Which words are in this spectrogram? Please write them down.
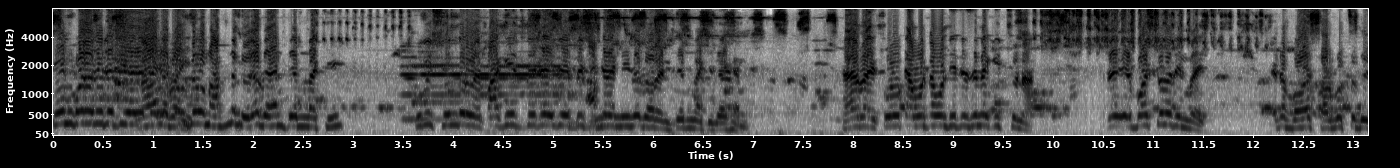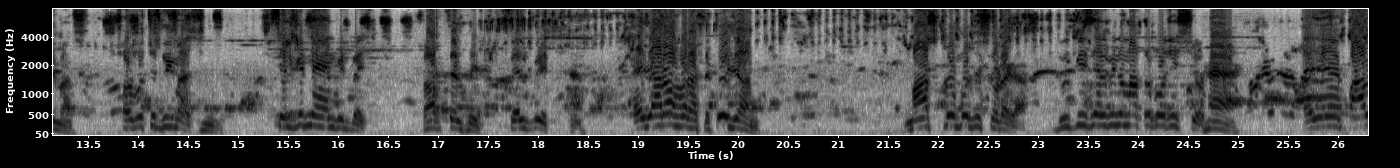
টেন করা দুইটা দুই হাজার টাকা ভাই। আপনি ধরে দেন টেন নাকি? খুবই সুন্দর ভাই পাখির যে বেশি করে নিজে ধরেন টেন নাকি দেখেন। হ্যাঁ ভাই কোনো কেমন তেমন দিতেছে না কিচ্ছু না। এর বয়স কত দিন ভাই? এটা বয়স সর্বোচ্চ দুই মাস। সর্বোচ্চ দুই মাস। সেলফিট না হ্যান্ডফিট ভাই সব সেলফিট সেলফিট হ্যাঁ। এই যে আরও অফার আছে কই যান? মাত্র পঁচিশশো টাকা। দুই পিস এলবিনো মাত্র পঁচিশশো। হ্যাঁ। এই যে পাল।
